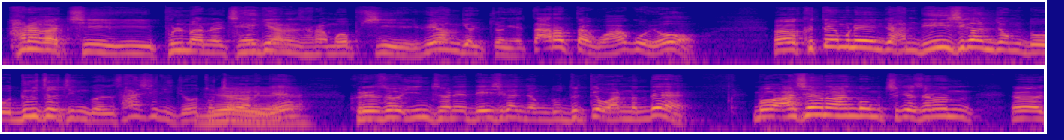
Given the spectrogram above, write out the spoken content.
하나같이 이 불만을 제기하는 사람 없이 회항 결정에 따랐다고 하고요. 어, 그 때문에 이제 한 4시간 정도 늦어진 건 사실이죠. 도착하는 예, 게. 예. 그래서 인천에 4시간 정도 늦게 왔는데 뭐 아시아나 항공 측에서는 어,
